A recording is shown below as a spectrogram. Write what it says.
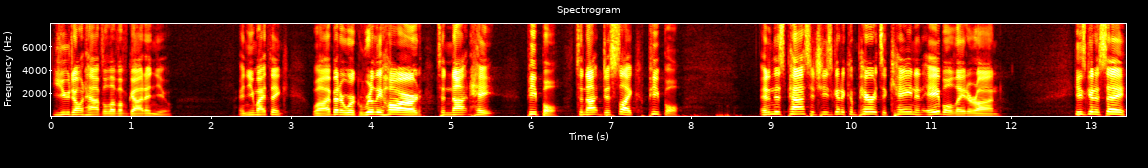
you don't have the love of God in you. And you might think, well, I better work really hard to not hate people, to not dislike people. And in this passage, he's going to compare it to Cain and Abel later on. He's going to say,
